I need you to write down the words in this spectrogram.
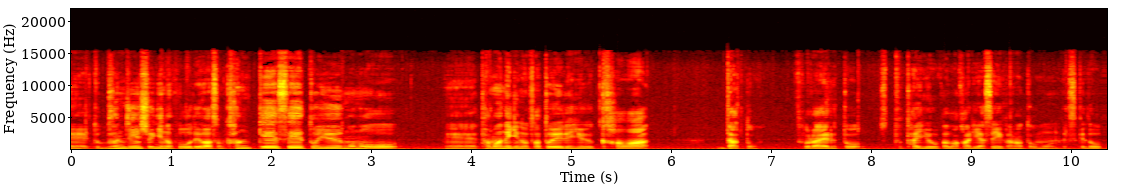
えっ、と、文人主義の方ではその関係性というものを、えー玉ねぎの例えでいう皮だと捉えると、ちょっと対応がわかりやすいかなと思うんですけど、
